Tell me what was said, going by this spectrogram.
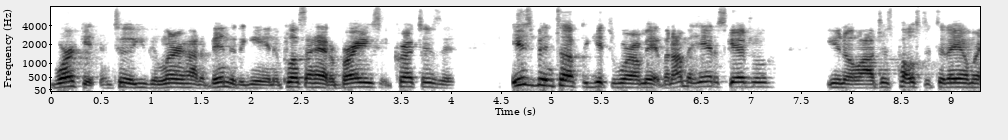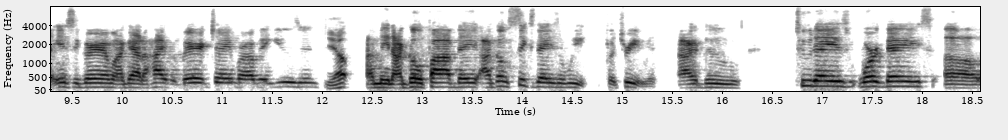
work it until you can learn how to bend it again. And plus, I had a brace and crutches, and it's been tough to get to where I'm at. But I'm ahead of schedule. You know, I just posted today on my Instagram. I got a hyperbaric chamber I've been using. Yep. I mean, I go five days. I go six days a week for treatment. I do two days work days, uh,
